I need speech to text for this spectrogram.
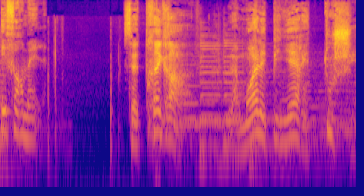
est formel. C'est très grave. La moelle épinière est touchée.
